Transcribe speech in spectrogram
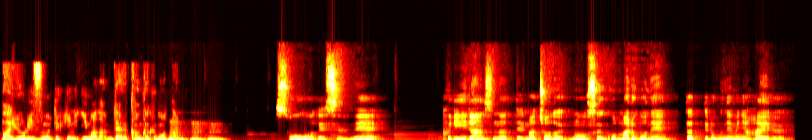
バイオリズム的に今だみたいな感覚もあっうんうたの。んうん。そうですね。フリーランスになって、まあ、ちょうどもうすぐ5丸5年経って6年目に入る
